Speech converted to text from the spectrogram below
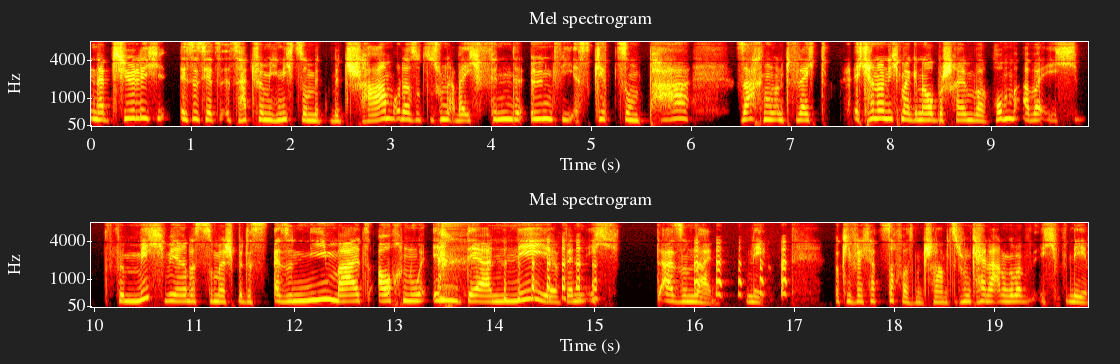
Natürlich ist es jetzt, es hat für mich nicht so mit, mit Charme oder so zu tun, aber ich finde irgendwie, es gibt so ein paar Sachen und vielleicht, ich kann noch nicht mal genau beschreiben, warum, aber ich, für mich wäre das zum Beispiel das, also niemals auch nur in der Nähe, wenn ich, also nein, nee. Okay, vielleicht hat es doch was mit Charme zu tun, keine Ahnung, aber ich, nee.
